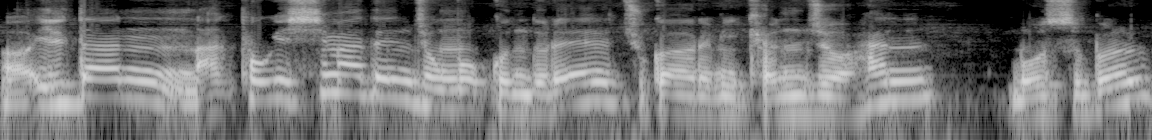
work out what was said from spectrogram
어, 일단 낙폭이 심화된 종목군들의 주가 흐름이 견조한 모습을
